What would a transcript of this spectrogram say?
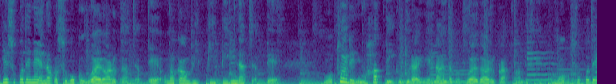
でそこでねなんかすごく具合が悪くなっちゃってお腹がピーピーになっちゃってもうトイレにも張っていくぐらいねなんだか具合が悪かったんですけれどもそこで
